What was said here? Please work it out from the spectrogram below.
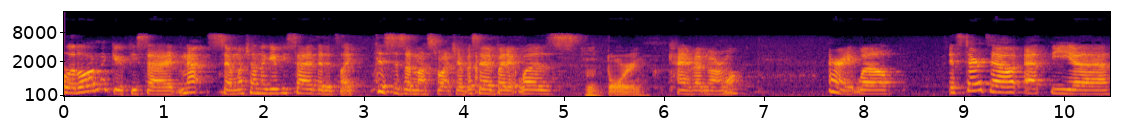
a little on the goofy side. Not so much on the goofy side that it's like, this is a must watch episode, but it was It was boring. kind of abnormal. Alright, well, it starts out at the uh,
